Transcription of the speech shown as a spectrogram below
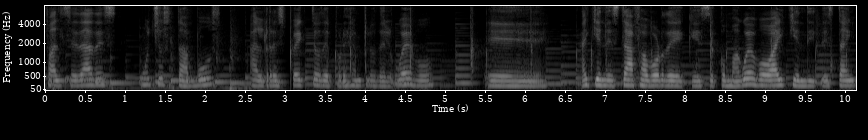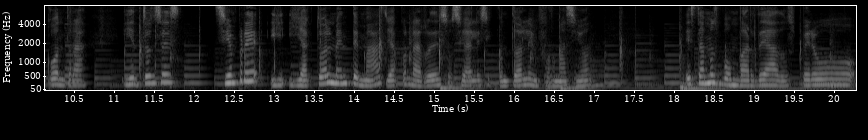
falsedades, muchos tabús al respecto de, por ejemplo, del huevo. Eh, hay quien está a favor de que se coma huevo, hay quien está en contra. Y entonces siempre y actualmente más, ya con las redes sociales y con toda la información, estamos bombardeados, pero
